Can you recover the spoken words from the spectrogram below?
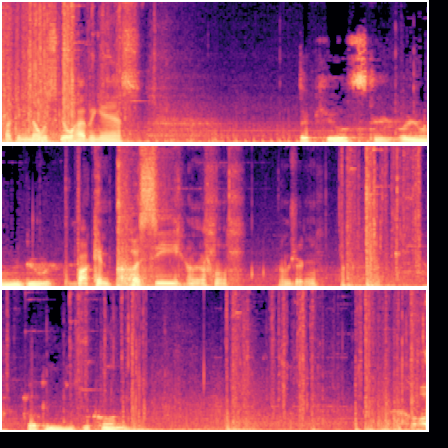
Fucking no skill having ass. It's a kill state. What do you want me to do with it? Fucking pussy. I'm joking. Fucking recording. Oh,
